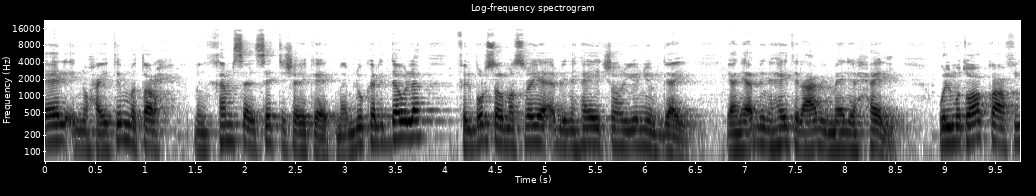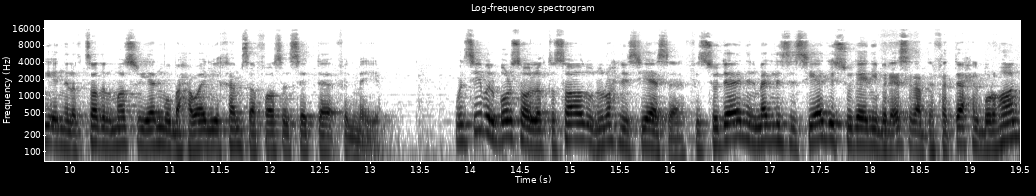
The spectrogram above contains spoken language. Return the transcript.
قال إنه هيتم طرح من خمسة لست شركات مملوكة للدولة في البورصة المصرية قبل نهاية شهر يونيو الجاي يعني قبل نهاية العام المالي الحالي. والمتوقع فيه إن الاقتصاد المصري ينمو بحوالي 5.6% ونسيب البورصة والاقتصاد ونروح للسياسة. في السودان المجلس السيادي السوداني برئاسة عبد الفتاح البرهان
